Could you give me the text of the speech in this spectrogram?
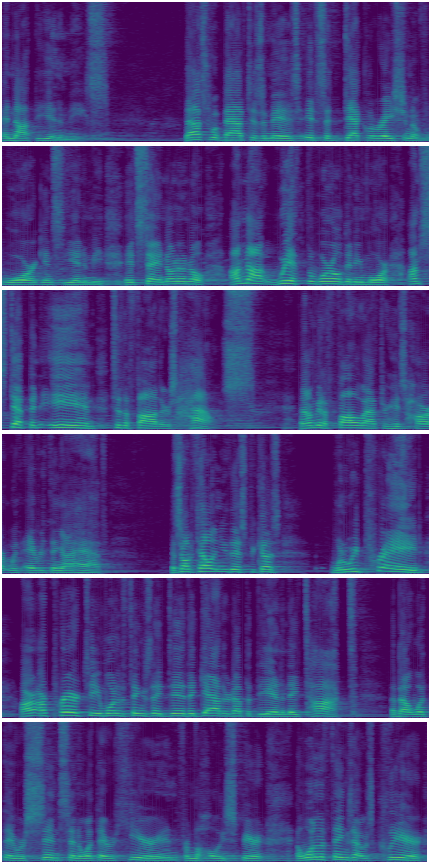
and not the enemy's. That's what baptism is. It's a declaration of war against the enemy. It's saying, no, no, no, I'm not with the world anymore. I'm stepping in to the Father's house. And I'm going to follow after his heart with everything I have. And so I'm telling you this because when we prayed, our, our prayer team, one of the things they did, they gathered up at the end and they talked about what they were sensing and what they were hearing from the Holy Spirit. And one of the things that was clear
